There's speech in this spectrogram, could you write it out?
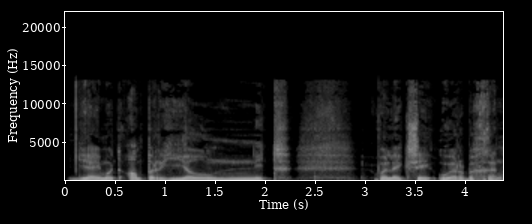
jy moet amper heel nuut wil ek sê oor begin.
